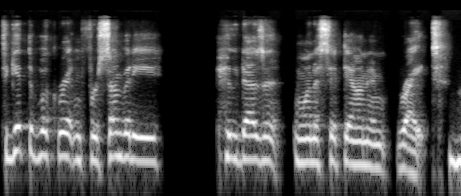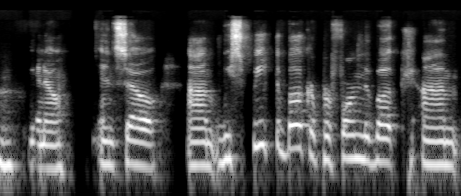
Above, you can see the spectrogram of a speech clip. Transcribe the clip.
to get the book written for somebody who doesn't want to sit down and write mm-hmm. you know and so um, we speak the book or perform the book. Um,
